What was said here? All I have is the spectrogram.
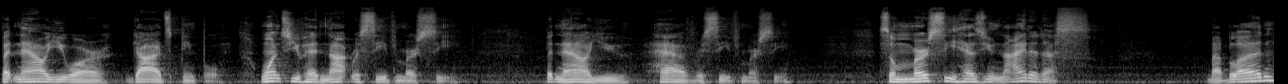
but now you are God's people. Once you had not received mercy, but now you have received mercy. So mercy has united us by blood,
